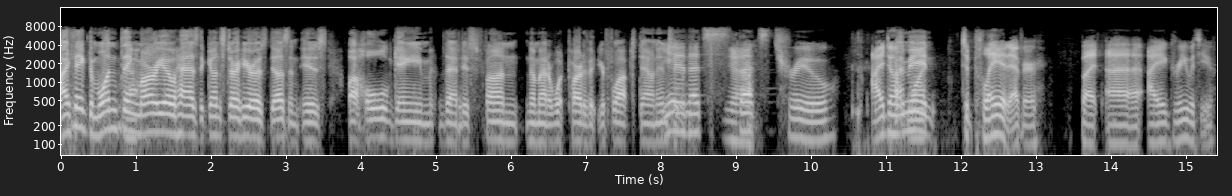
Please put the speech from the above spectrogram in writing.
I think the one thing Yeah. Mario has that Gunstar Heroes doesn't is a whole game that is fun no matter what part of it you're flopped down into. Yeah, that's Yeah. that's true. I don't I mean, want to play it ever, but uh, I agree with you.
